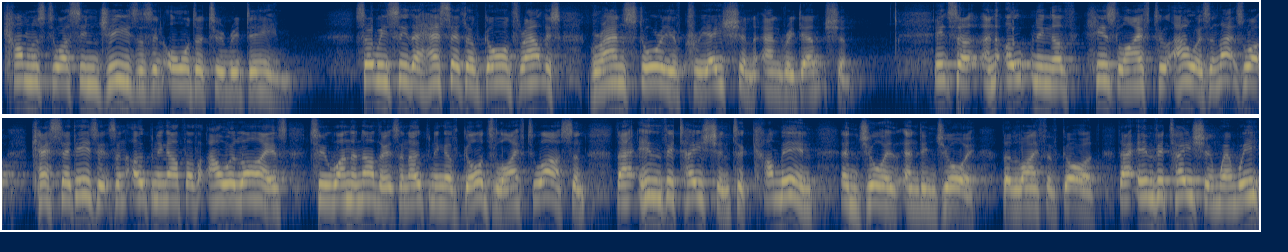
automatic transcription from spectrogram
comes to us in Jesus in order to redeem. So we see the Hesed of God throughout this grand story of creation and redemption. It's a, an opening of his life to ours. And that's what Kesed is. It's an opening up of our lives to one another. It's an opening of God's life to us. And that invitation to come in and enjoy, and enjoy the life of God. That invitation when we,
